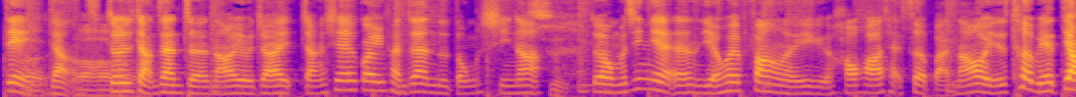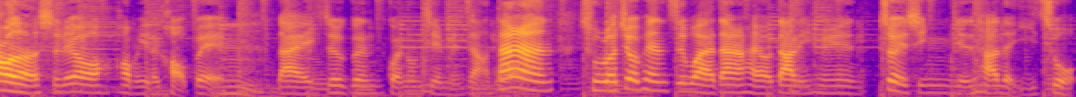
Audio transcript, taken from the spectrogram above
电影这样子，呃、就是讲战争，然后有讲讲一些关于反战的东西呢。对，我们今年嗯也会放了一个豪华彩色版，然后也是特别调了十六毫米的拷贝，嗯，来就跟观众见面这样。当然，除了旧片之外，当然还有大林宣彦最新也是他的遗作，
